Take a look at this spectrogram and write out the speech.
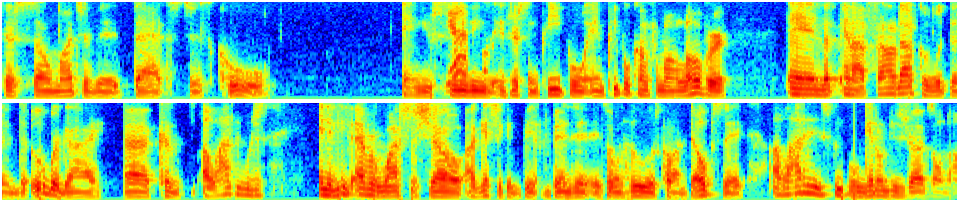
there's so much of it that's just cool and you see yeah. these interesting people and people come from all over and and I found out because with the the Uber guy because uh, a lot of people just and if you've ever watched the show, I guess you could binge it. It's on Hulu. It's called Dopesick. A lot of these people get on these drugs on the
